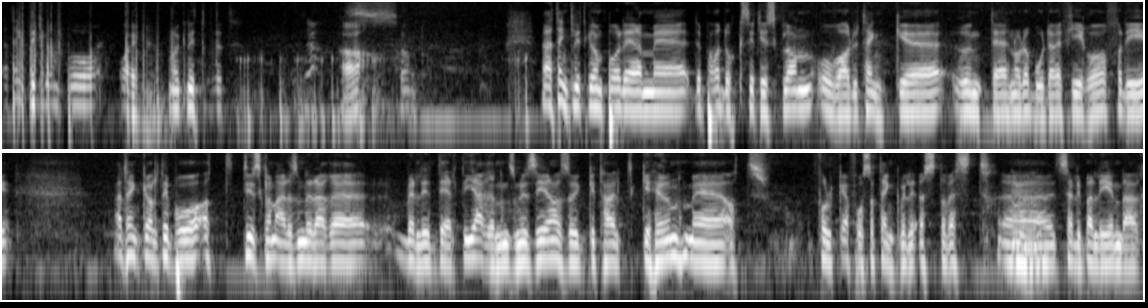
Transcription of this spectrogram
jeg tenkte litt på Oi, nå knitrer det litt. Ja. Sånn. Jeg tenkte litt på det med det paradokset i Tyskland, og hva du tenker rundt det når du har bodd der i fire år. fordi jeg tenker alltid på at Tyskland er det som det der eh, veldig delte hjernen, som de sier. altså geteilt gehirn, med at folk er fortsatt tenker veldig øst og vest. Eh, mm. selv i Berlin, der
